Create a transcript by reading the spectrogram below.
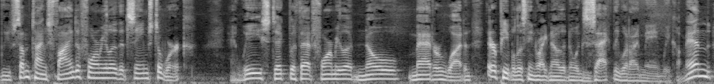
we sometimes find a formula that seems to work and we stick with that formula no matter what. And there are people listening right now that know exactly what I mean. We come in,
